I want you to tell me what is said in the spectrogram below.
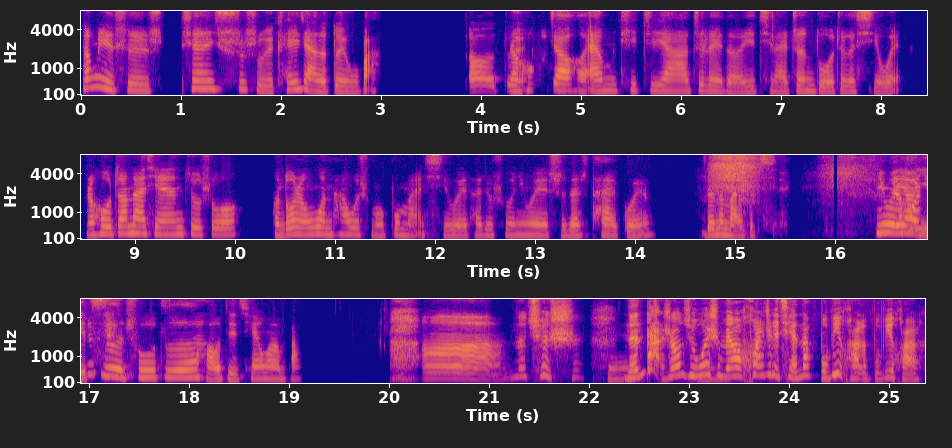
他们也是现在是属于 K 甲的队伍吧？呃，然后就要和 MTG 啊之类的一起来争夺这个席位。然后张大仙就说，很多人问他为什么不买席位，他就说因为实在是太贵了，真的买不起，因为要一次出资好几千万吧。啊，那确实能打上去，为什么要花这个钱呢？不必花了，不必花了。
